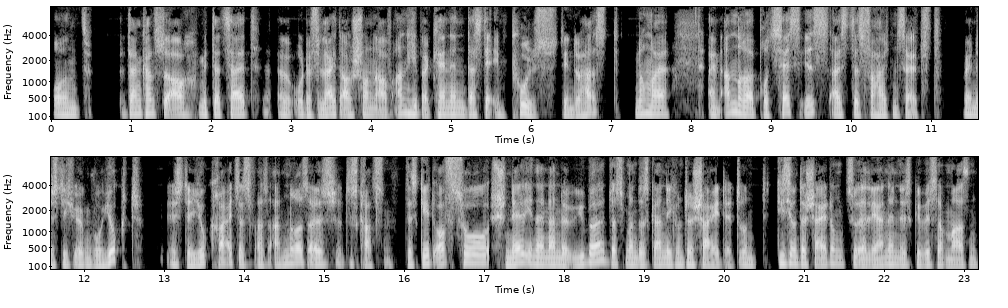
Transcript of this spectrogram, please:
Und dann kannst du auch mit der Zeit äh, oder vielleicht auch schon auf Anhieb erkennen, dass der Impuls, den du hast, nochmal ein anderer Prozess ist als das Verhalten selbst. Wenn es dich irgendwo juckt, ist der Juckreiz ist was anderes als das Kratzen. Das geht oft so schnell ineinander über, dass man das gar nicht unterscheidet. Und diese Unterscheidung zu erlernen, ist gewissermaßen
